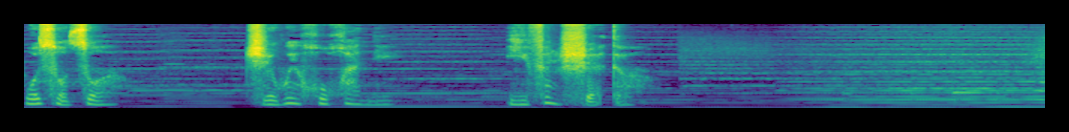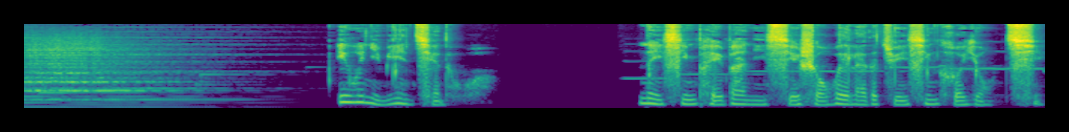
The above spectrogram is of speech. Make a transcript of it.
我所做，只为呼唤你一份舍得。因为你面前的我，内心陪伴你携手未来的决心和勇气。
